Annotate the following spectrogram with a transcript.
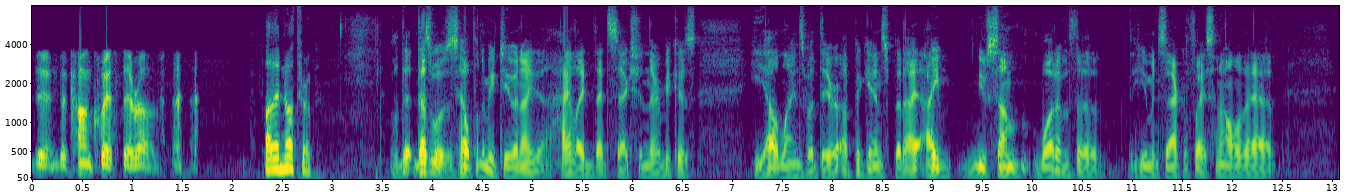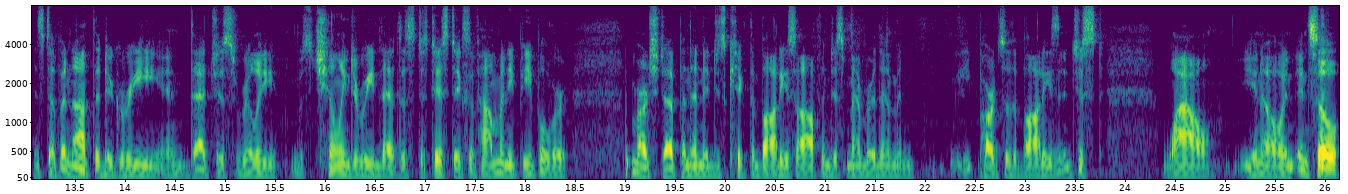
the, the conquest thereof. Father Northrop. Well, that's what was helpful to me too, and I highlighted that section there because he outlines what they're up against. But I, I knew somewhat of the, the, human sacrifice and all of that, and stuff, but not the degree. And that just really was chilling to read that the statistics of how many people were marched up and then they just kicked the bodies off and dismember them and eat parts of the bodies. And just wow, you know. And and so,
